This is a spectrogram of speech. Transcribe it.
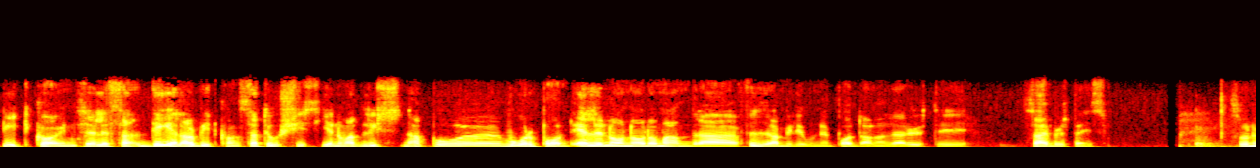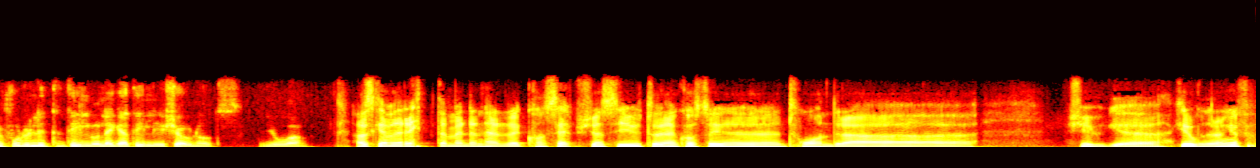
bitcoins eller delar av bitcoins, satoshis, genom att lyssna på eh, vår podd eller någon av de andra fyra miljoner poddarna där ute i cyberspace. Så nu får du lite till att lägga till i show notes, Johan. Jag ska väl rätta med den här Conception ser ut och den kostar ju 220 kronor ungefär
